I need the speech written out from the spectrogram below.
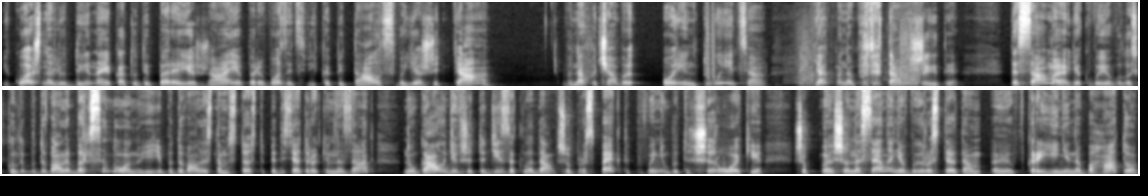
І кожна людина, яка туди переїжджає, перевозить свій капітал, своє життя, вона хоча б орієнтується, як вона буде там жити. Те саме, як виявилось, коли будували Барселону. Її будували там 100-150 років назад. Ну Гауді вже тоді закладав, що проспекти повинні бути широкі, щоб е, що населення виросте там е, в країні набагато.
